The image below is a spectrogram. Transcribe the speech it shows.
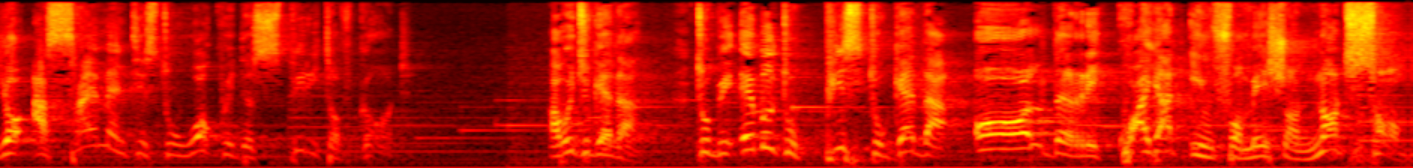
Your assignment is to walk with the spirit of god. Are we together? To be able to piece together all the required information not some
